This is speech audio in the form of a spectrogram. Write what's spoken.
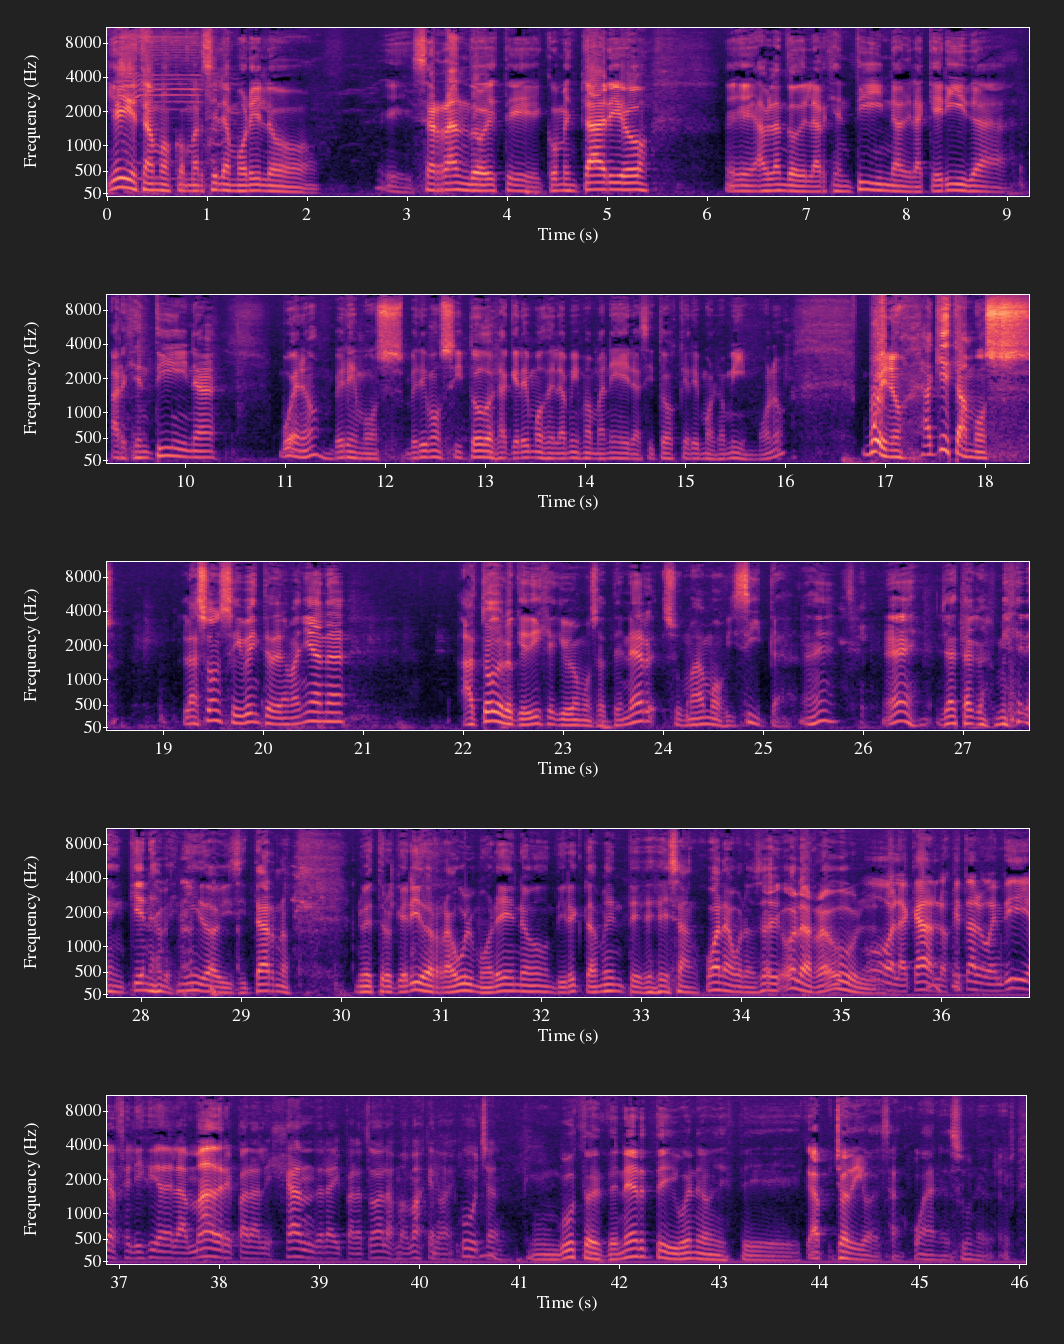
Y ahí estamos con Marcela Morelo eh, cerrando este comentario, eh, hablando de la Argentina, de la querida Argentina. Bueno, veremos, veremos si todos la queremos de la misma manera, si todos queremos lo mismo, ¿no? Bueno, aquí estamos, las 11 y 20 de la mañana. A todo lo que dije que íbamos a tener, sumamos visita. ¿eh? ¿Eh? Ya está, miren quién ha venido a visitarnos. Nuestro querido Raúl Moreno, directamente desde San Juan a Buenos Aires. Hola Raúl. Hola Carlos, ¿qué tal? Buen día, feliz día de la madre para Alejandra y para todas las mamás que nos escuchan. Un gusto de tenerte y bueno, este, yo digo de San Juan, es una,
